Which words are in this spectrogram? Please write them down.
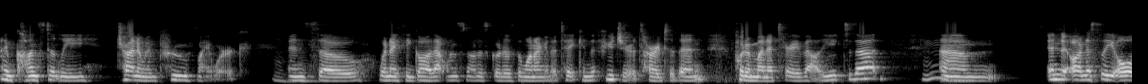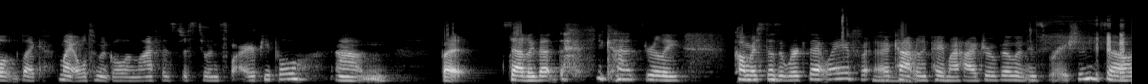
I'm constantly trying to improve my work. Mm-hmm. And so when I think, oh, that one's not as good as the one I'm going to take in the future, it's hard to then put a monetary value to that. Mm. Um, and honestly, all like my ultimate goal in life is just to inspire people. Um, but sadly, that you can't really. Commerce doesn't work that way. If mm. I can't really pay my hydro bill and inspiration, so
